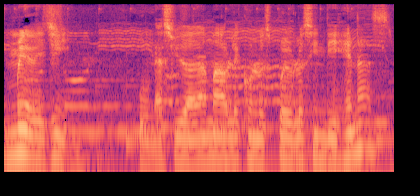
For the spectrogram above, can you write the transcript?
Medellín, una ciudad amable con los pueblos indígenas.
